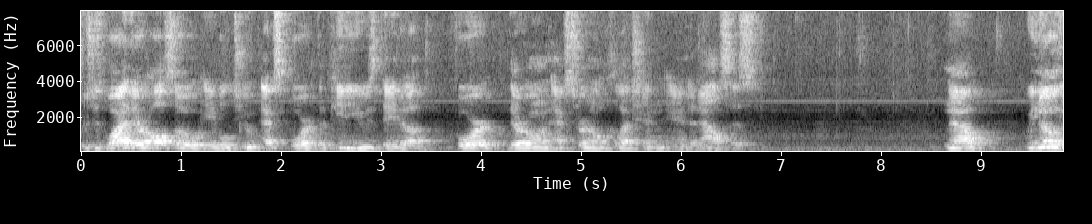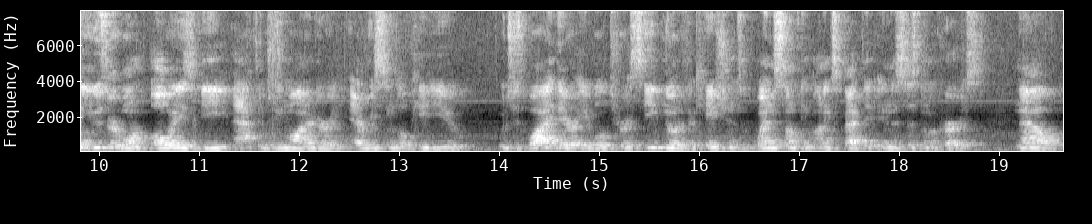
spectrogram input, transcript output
which is why they're also able to export the PDU's data for their own external collection and analysis. Now, we know the user won't always be actively monitoring every single PDU, which is why they're able to receive notifications when something unexpected in the system occurs. Now,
